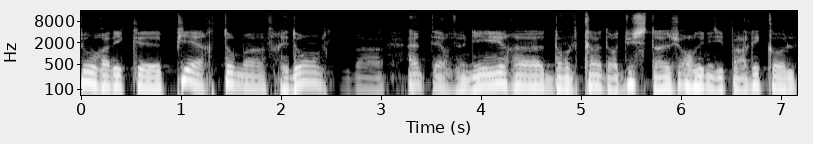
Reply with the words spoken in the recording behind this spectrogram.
retour avec euh, Pierre Thomas Frédon qui va intervenir euh, dans le cadre du stage organisé par l'école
